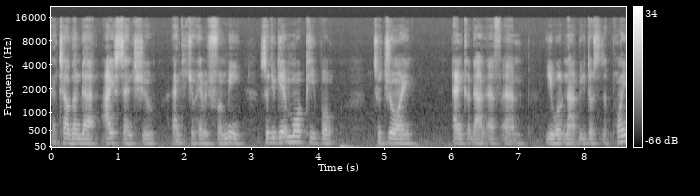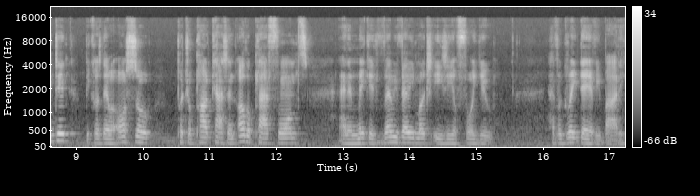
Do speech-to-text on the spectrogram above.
and tell them that I sent you and that you have it from me. So you get more people to join Anchor.fm. You will not be disappointed because they will also put your podcast in other platforms and then make it very, very much easier for you. Have a great day, everybody.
